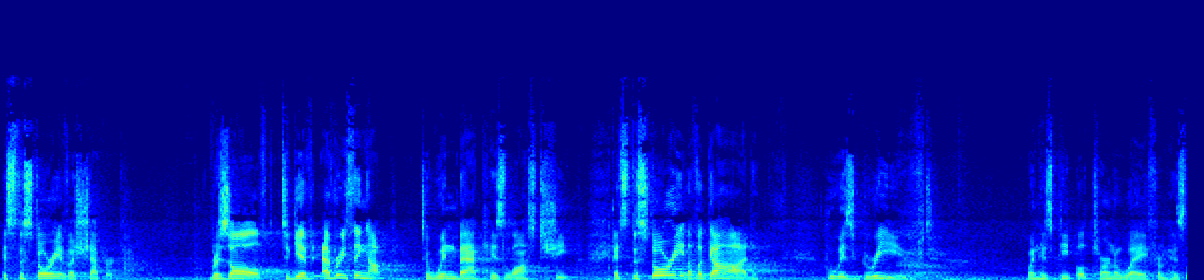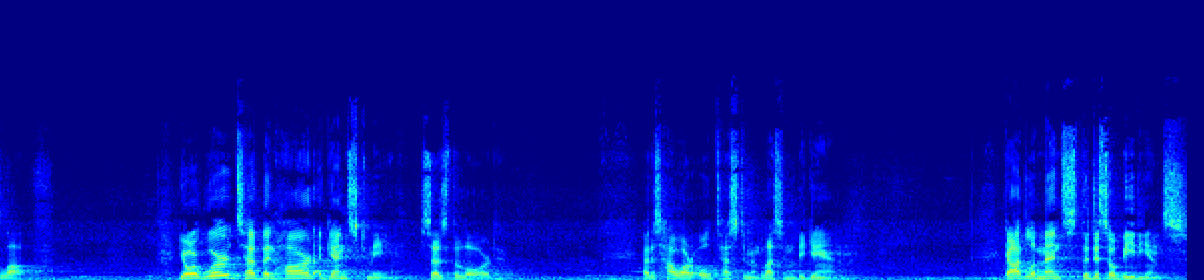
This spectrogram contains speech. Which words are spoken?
It's the story of a shepherd resolved to give everything up to win back his lost sheep. It's the story of a God who is grieved when his people turn away from his love. Your words have been hard against me, says the Lord. That is how our Old Testament lesson began. God laments the disobedience,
